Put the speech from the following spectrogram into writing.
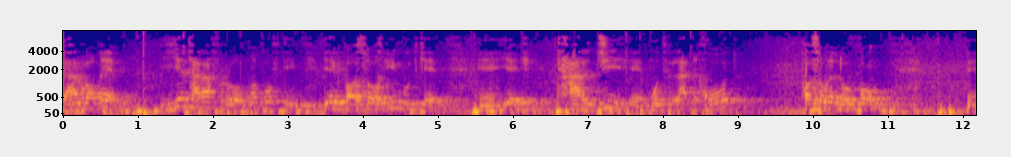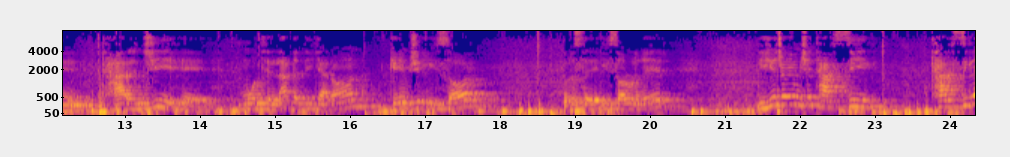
در واقع یه طرف رو ما گفتیم یک پاسخ این بود که یک ترجیح مطلق خود پاسخ دوم ترجیح مطلق دیگران که این میشه ایثار درسته؟ ایثار الغیر یه جایی میشه تفصیل. تفصیل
